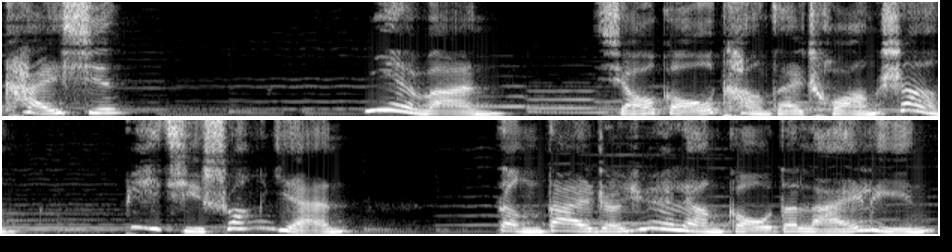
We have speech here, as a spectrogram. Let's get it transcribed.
开心。夜晚，小狗躺在床上，闭起双眼，等待着月亮狗的来临。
